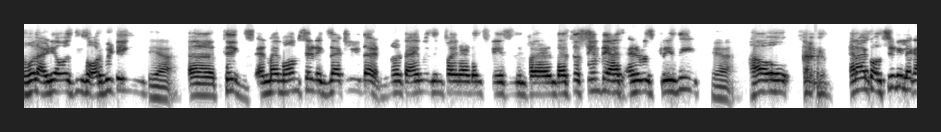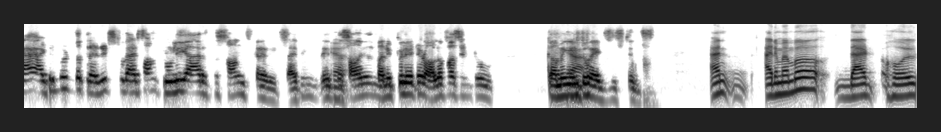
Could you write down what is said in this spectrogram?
the whole idea was these orbiting yeah uh, things. And my mom said exactly that, you know, time is infinite and space is infinite. And that's the same thing as, and it was crazy yeah how, and I constantly, like, I attribute the credits to that song truly are the song's credits. I think it, Yeah. the song has manipulated all of us into coming Yeah. into existence. and i remember that whole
